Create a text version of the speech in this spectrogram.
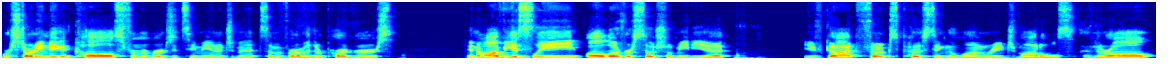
we're starting to get calls from emergency management, some of our other partners, and obviously all over social media, you've got folks posting the long range models, and they're all,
